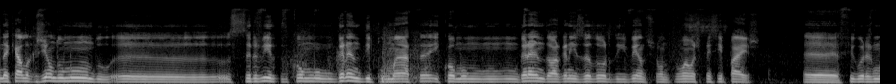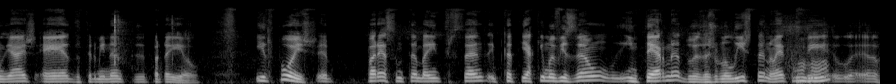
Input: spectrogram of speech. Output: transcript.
naquela região do mundo uh, servir como um grande diplomata e como um, grande organizador de eventos onde vão as principais uh, figuras mundiais é determinante para ele. E depois, uh, parece-me também interessante, e portanto há aqui uma visão interna do, da jornalista, não é? Que uhum. vê,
